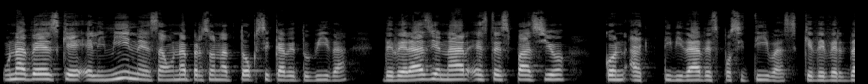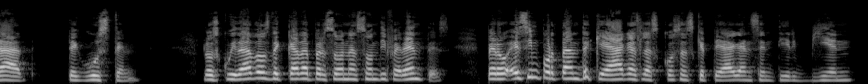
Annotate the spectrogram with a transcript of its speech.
Una vez que elimines a una persona tóxica de tu vida, deberás llenar este espacio con actividades positivas que de verdad te gusten. Los cuidados de cada persona son diferentes, pero es importante que hagas las cosas que te hagan sentir bien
